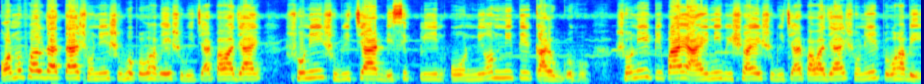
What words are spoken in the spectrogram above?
কর্মফলদাতা শনির শুভ প্রভাবে সুবিচার পাওয়া যায়। শনি সুবিচার ডিসিপ্লিন ও নিয়ম নীতির কারক গ্রহ। শনির কৃপায় আইনি বিষয়ে সুবিচার পাওয়া যায়। শনির প্রভাবে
